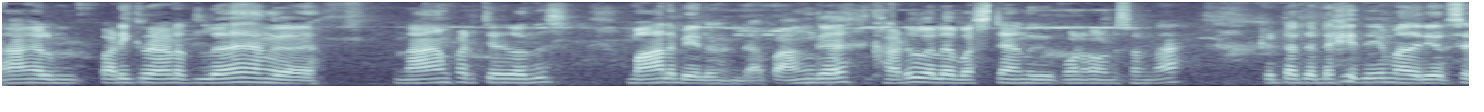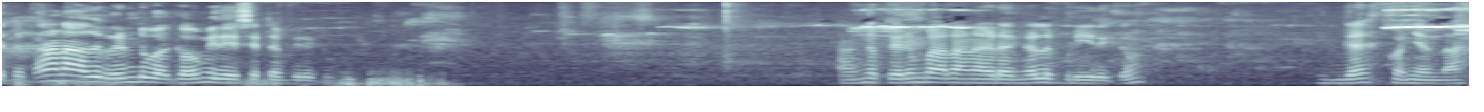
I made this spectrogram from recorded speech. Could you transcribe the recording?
நாங்கள் படிக்கிற காலத்தில் அங்கே நான் படித்தது வந்து மாலபேலன் அப்போ அங்கே கடுவலை பஸ் ஸ்டாண்டுக்கு போனோம்னு சொன்னால் கிட்டத்தட்ட இதே மாதிரி ஒரு செட்டப் ஆனால் அது ரெண்டு பக்கமும் இதே செட்டப் இருக்கும். அங்கே பெரும்பாலான இடங்கள் இப்படி இருக்கும். இங்கே கொஞ்சம்தான்.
